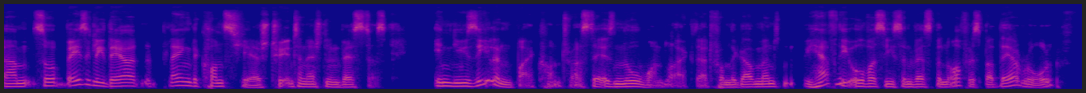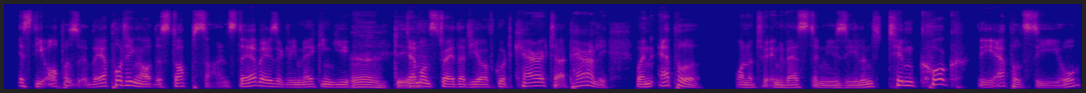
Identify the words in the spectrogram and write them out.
Um, so basically, they are playing the concierge to international investors. In New Zealand, by contrast, there is no one like that from the government. We have the Overseas Investment Office, but their role is the opposite. They're putting out the stop signs. They're basically making you oh, demonstrate that you're of good character. Apparently, when Apple wanted to invest in New Zealand, Tim Cook, the Apple CEO,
